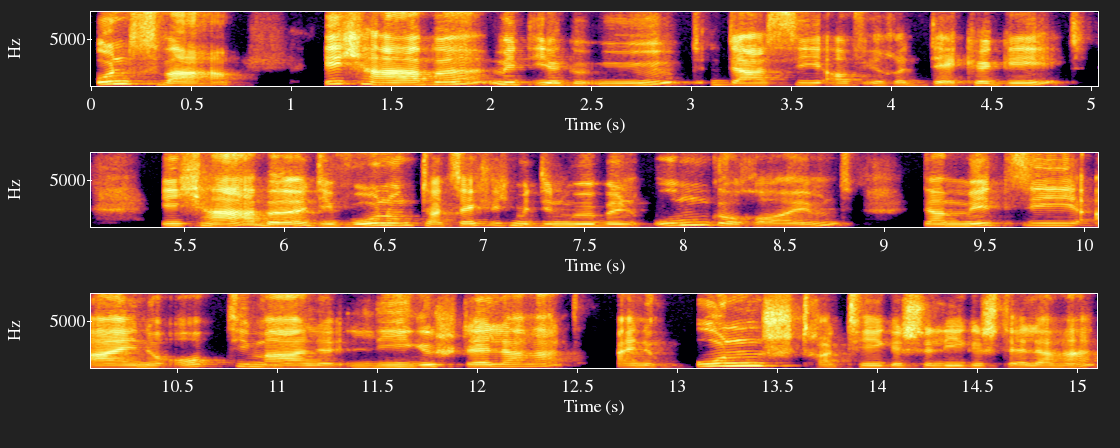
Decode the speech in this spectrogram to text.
Und zwar, ich habe mit ihr geübt, dass sie auf ihre Decke geht. Ich habe die Wohnung tatsächlich mit den Möbeln umgeräumt, damit sie eine optimale Liegestelle hat, eine unstrategische Liegestelle hat.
